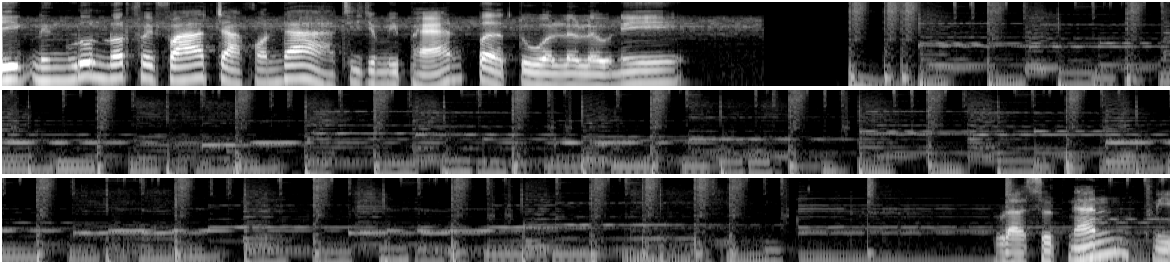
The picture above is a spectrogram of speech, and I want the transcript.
อีกหนึ่งรุ่นรถไฟฟ้าจาก Honda ที่จะมีแผนเปิดตัวเร็วๆนี้ล่าสุดนั้นมี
